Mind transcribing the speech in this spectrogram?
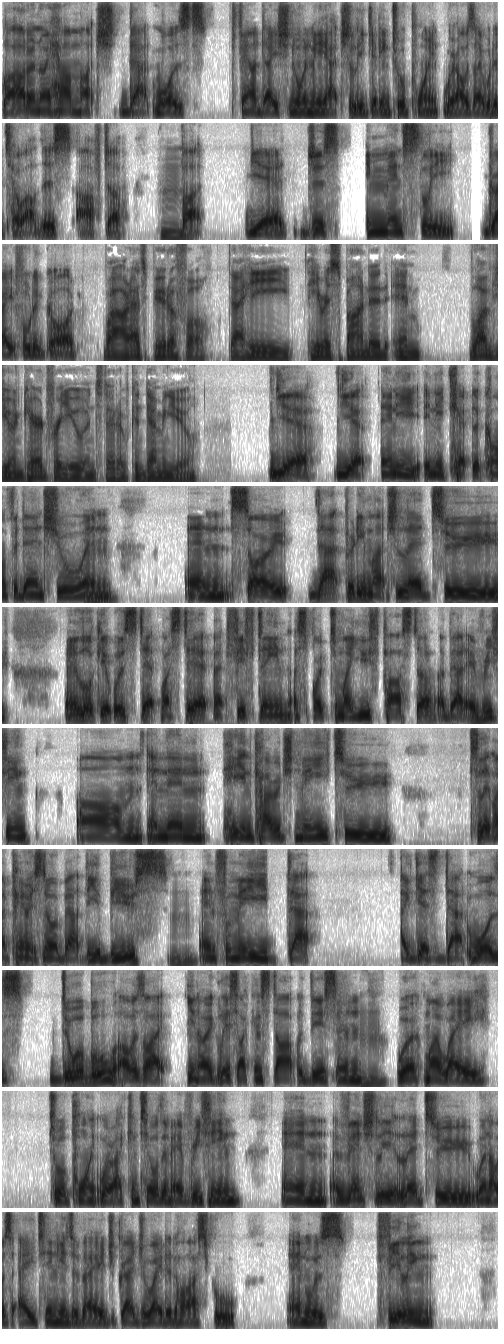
like I don't know how much that was foundational in me actually getting to a point where I was able to tell others after. Hmm. But yeah, just immensely grateful to God. Wow, that's beautiful that he he responded and loved you and cared for you instead of condemning you. Yeah, yeah, and he and he kept it confidential and and so that pretty much led to and look, it was step by step. At 15, I spoke to my youth pastor about hmm. everything. Um, and then he encouraged me to to let my parents know about the abuse. Mm-hmm. And for me, that I guess that was doable. I was like, you know, at least I can start with this and mm-hmm. work my way to a point where I can tell them everything. And eventually it led to when I was 18 years of age, graduated high school and was feeling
